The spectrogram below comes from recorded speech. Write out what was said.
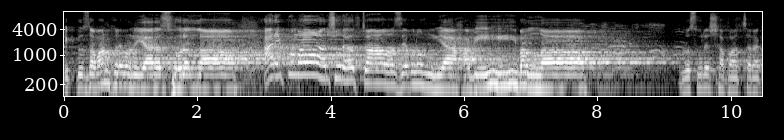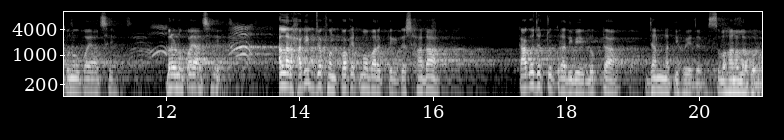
একটু জবান খুলে বলুন, ইয়া রাসূলুল্লাহ। আর একটু মার সুরে উচ্চ আওয়াজে বলুন, ইয়া হাবিবাল্লাহ। রসুলের সাফাত ছাড়া কোনো উপায় আছে? বলেন, উপায় আছে। আল্লাহর হাবিব যখন পকেট মোবারক থেকে একটা সাদা কাগজের টুকরা দিবে, লোকটা জান্নাতি হয়ে যাবে। সুবহানাল্লাহ পড়ে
